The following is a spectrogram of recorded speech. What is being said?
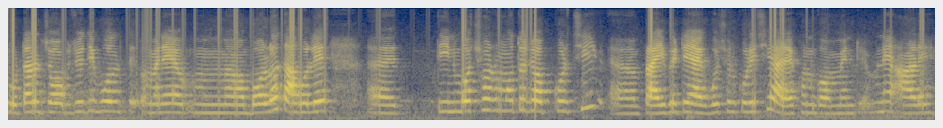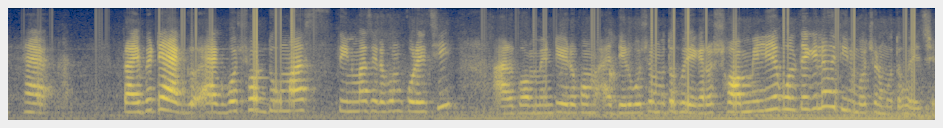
টোটাল জব যদি বলতে মানে বলো তাহলে তিন বছর মতো জব করছি প্রাইভেটে এক বছর করেছি, আর এখন গভর্নমেন্টে মানে আরে হ্যাঁ প্রাইভেটে এক এক বছর, দু মাস, তিন মাস এরকম করেছি, আর গভর্নমেন্টে এরকম দেড় বছর মতো হয়ে গেল। সব মিলিয়ে বলতে গেলে ওই তিন বছর মতো হয়েছে।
